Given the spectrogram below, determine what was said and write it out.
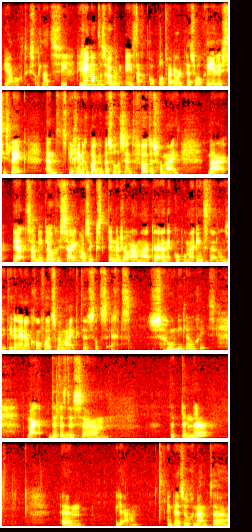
ja, wacht, ik zal het laten zien. Diegene had dus ook een Insta gekoppeld, waardoor het best wel realistisch leek. En diegene gebruikte ook best wel recente foto's van mij. Maar ja, het zou niet logisch zijn als ik Tinder zou aanmaken en ik koppel mijn Insta. Dan ziet iedereen ook gewoon foto's met Mike. Dus dat is echt zo niet logisch. Maar ja, dit is dus ehm, de Tinder. En ja, ik ben zogenaamd... Uh,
